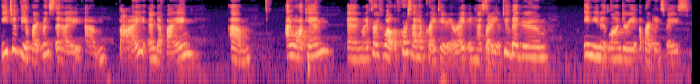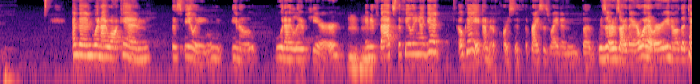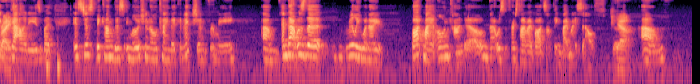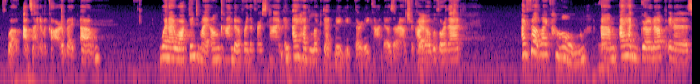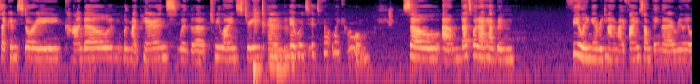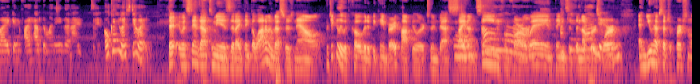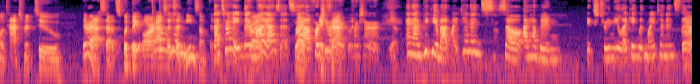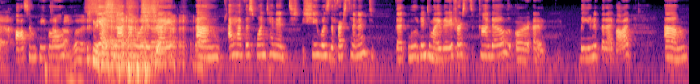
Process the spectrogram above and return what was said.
each of the apartments that I um, buy, end up buying, um, I walk in and my first, well, of course, I have criteria, right? It has to be a two bedroom, in unit laundry, a parking space. And then when I walk in, this feeling, you know, would I live here? Mhm. And if that's the feeling I get, okay. I mean, of course, if the price is right and the reserves are there, whatever, you know, the Right. technicalities, but it's just become this emotional kind of connection for me. Um, and that was the really when I bought my own condo, that was the first time I bought something by myself. yeah. Um, well, outside of a car, but um, when I walked into my own condo for the first time, and I had looked at maybe 30 condos around Chicago Yeah. before that, I felt like home. Um, I had grown up in a second story condo with my parents with a tree lined street, and Mhm. it was it felt like home. So um, that's what I have been feeling every time I find something that I really like, and if I have the money, then I say, okay, let's do it. That, what stands out to me is that I think a lot of investors now, particularly with COVID, it became very popular to invest sight unseen Oh, from far away and things that the numbers imagine. work. And you have such a personal attachment to their assets, but they are Oh, assets yeah. that mean something. That's to you, right. They're right? my assets. Right. Yeah, for Exactly. sure. For sure. Yeah. And I'm picky about my tenants. So I have been extremely lucky with my tenants. They're Oh, yeah. awesome people. Knock on wood. Yes, knock on wood is right. Yeah. Um, I have this one tenant. She was the first tenant that moved into my very first condo or uh, the unit that I bought. Um,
